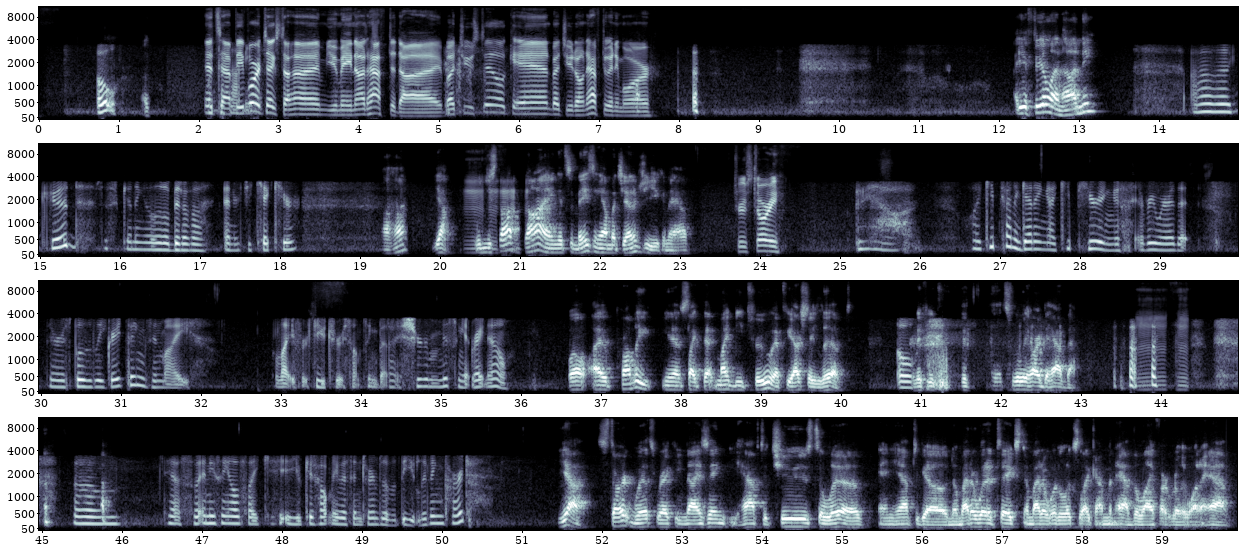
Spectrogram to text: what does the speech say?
Oh, It's happy vortex time. You may not have to die, but you still can, but you don't have to anymore. How you feeling, honey? uh, good. Just getting a little bit of a energy kick here. Uh huh. Yeah. When you Mhm. stop dying, it's amazing how much energy you can have. True story. Yeah. Well, I keep kind of getting, I keep hearing everywhere that there are supposedly great things in my life or future or something, but I sure am missing it right now. Well, I probably, you know, it's like that might be true if you actually lived. Oh, But if you, it, it's really hard to have that. Mhm. um, yeah. So, anything else like you could help me with in terms of the living part? Yeah, start with recognizing you have to choose to live and you have to go, no matter what it takes, no matter what it looks like, I'm going to have the life I really want to have.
